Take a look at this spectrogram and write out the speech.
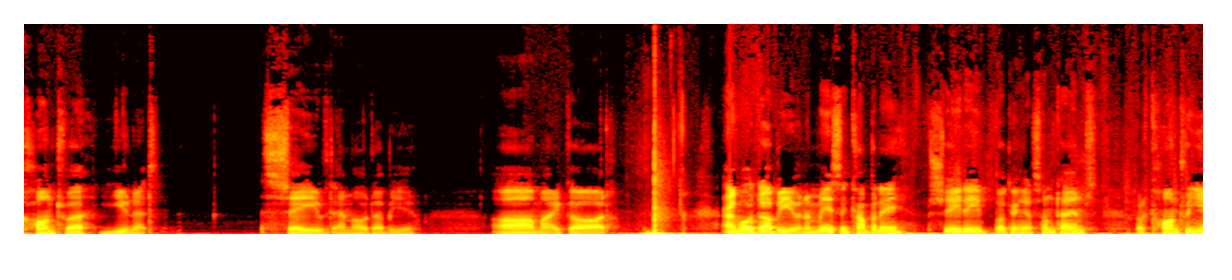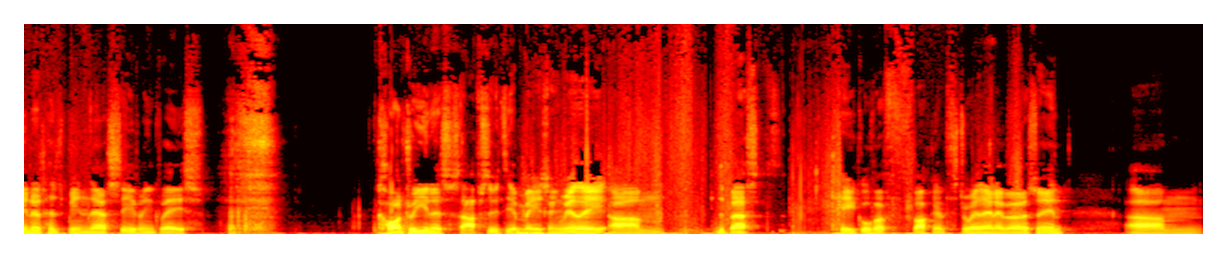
Contra Unit, saved MLW. Oh my god. MLW, an amazing company, shady booking it sometimes, but Contra Unit has been their saving grace. Contra Unit is absolutely amazing, really. Um, the best takeover fucking storyline I've ever seen. Um,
